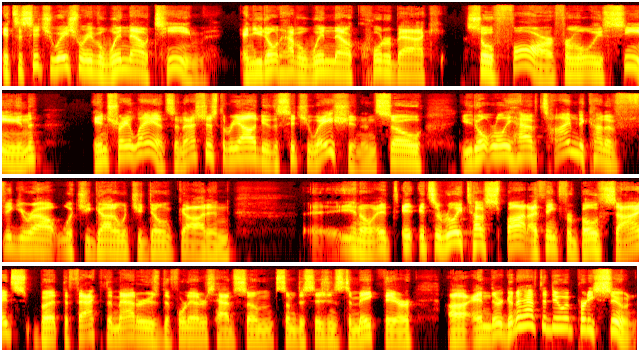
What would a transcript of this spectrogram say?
it's a situation where you have a win now team and you don't have a win now quarterback so far from what we've seen in Trey Lance, and that's just the reality of the situation. And so you don't really have time to kind of figure out what you got and what you don't got. And uh, you know, it, it, it's a really tough spot, I think, for both sides. But the fact of the matter is, the 49ers have some some decisions to make there, uh, and they're going to have to do it pretty soon.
